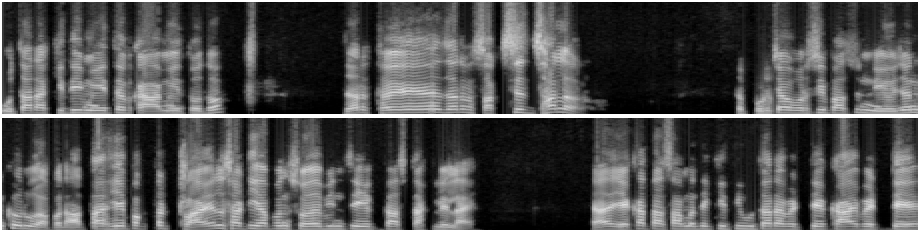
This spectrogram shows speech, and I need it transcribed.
उतारा किती मिळतो का मिळतो तो. जर ते जर सक्सेस झालं तर पुढच्या वर्षीपासून नियोजन करू आपण. आता हे फक्त ट्रायलसाठी आपण सोयाबीनचे एक तास टाकलेला आहे. ह्या एका तासामध्ये किती उतारा भेटते काय भेटते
